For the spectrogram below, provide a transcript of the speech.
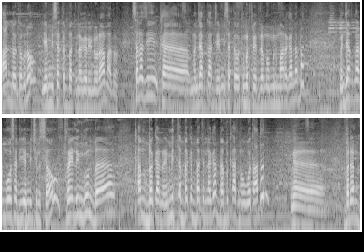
አለው ተብሎ የሚሰጥበት ነገር ይኖራል ማለት ነው። ስለዚህ ከመንጃ ፈቃድ የሚሰጠው ትምህርት ቤት ደግሞ ምን ማድረግ አለበት? መንጃ ፈቃድ መውሰድ የሚችል ሰው ትሬኒንጉን በቀን በቀን የሚጠበቅበትን ነገር በብቃት መወጣቱን በደንብ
